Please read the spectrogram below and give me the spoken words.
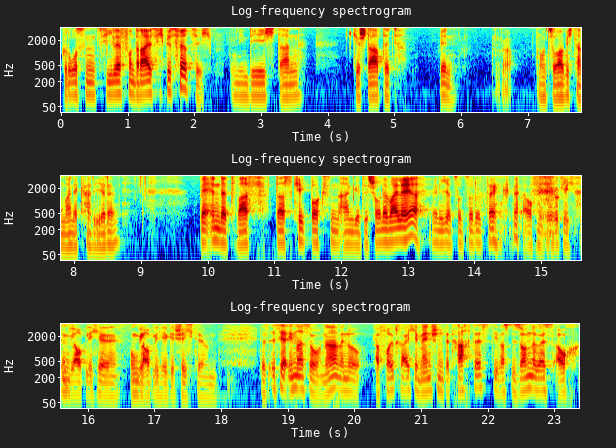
großen Ziele von 30 bis 40, in die ich dann gestartet bin. Ja. Und so habe ich dann meine Karriere beendet, was das Kickboxen angeht. Ist schon eine Weile her, wenn ich jetzt so zurückdenke. Auch eine wirklich unglaubliche, unglaubliche Geschichte. Und das ist ja immer so, ne? wenn du erfolgreiche Menschen betrachtest, die was Besonderes auch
